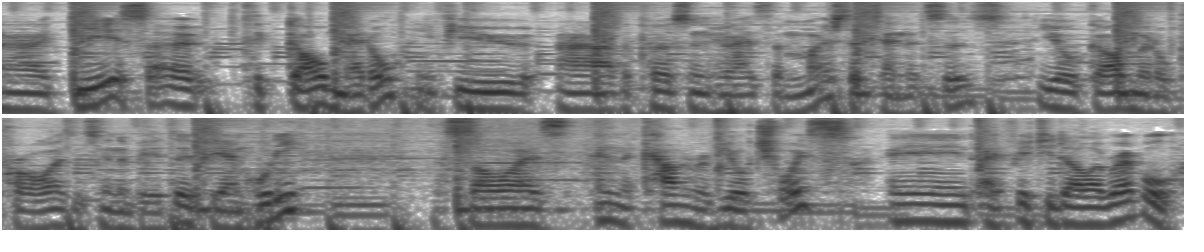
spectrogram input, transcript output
uh, gear. So, the gold medal, if you are the person who has the most attendances, your gold medal prize is going to be a DPM hoodie the size and the colour of your choice, and a $50 Rebel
